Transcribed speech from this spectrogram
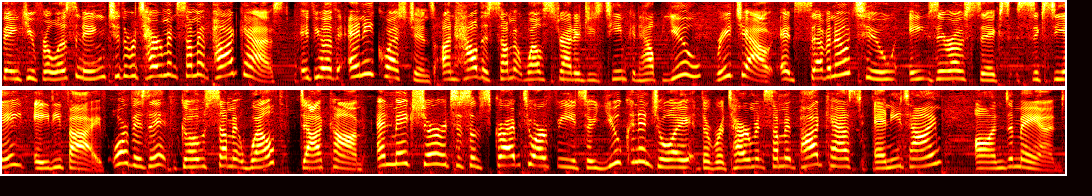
Thank you for listening to the Retirement Summit podcast. If you have any questions on how the Summit Wealth Strategies team can help you, reach out at 702 806 6885 or visit GoSummitWealth.com and make sure to subscribe to our feed so you can enjoy the Retirement Summit podcast anytime on demand.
